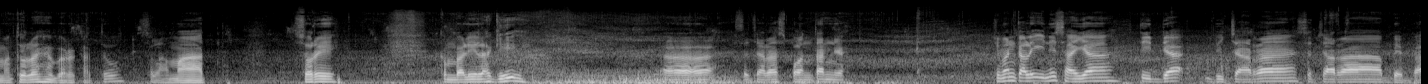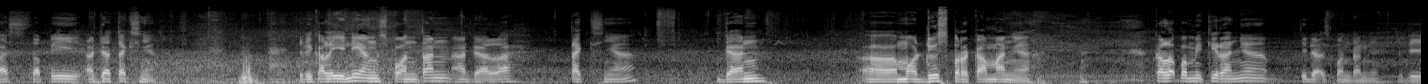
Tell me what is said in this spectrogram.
warahmatullahi wabarakatuh. Selamat sore. Kembali lagi uh, secara spontan ya. Cuman kali ini saya tidak bicara secara bebas, tapi ada teksnya. Jadi kali ini yang spontan adalah teksnya dan uh, modus perekamannya. Kalau pemikirannya tidak spontan ya. Jadi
